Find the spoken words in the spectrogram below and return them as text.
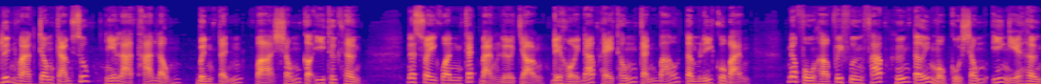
Linh hoạt trong cảm xúc nghĩa là thả lỏng bình tĩnh và sống có ý thức hơn. Nó xoay quanh cách bạn lựa chọn để hồi đáp hệ thống cảnh báo tâm lý của bạn. Nó phù hợp với phương pháp hướng tới một cuộc sống ý nghĩa hơn.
